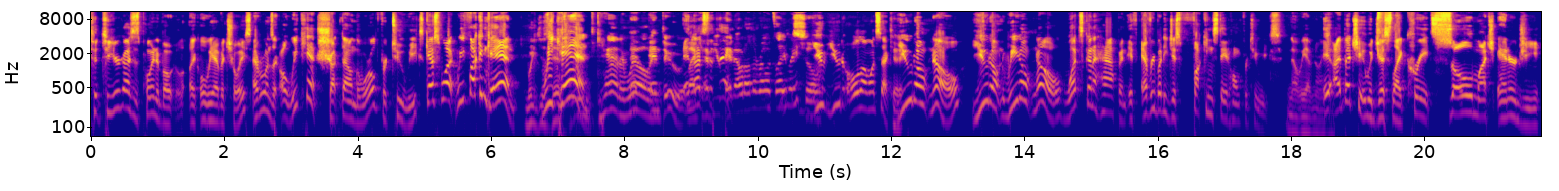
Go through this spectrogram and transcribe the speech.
to, to your guys' point about like, oh, we have a choice. Everyone's like, oh, we can't shut down the world for two weeks. Guess what? We fucking can. We, just We can. And can and will and, And- do. and like, that's have the you thing. been out on the roads lately? So You you hold on one second. Okay. You don't know. You don't. We don't know what's going to happen if everybody just fucking stayed home for two weeks. No, we have no It. I bet you it would just like create so much energy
